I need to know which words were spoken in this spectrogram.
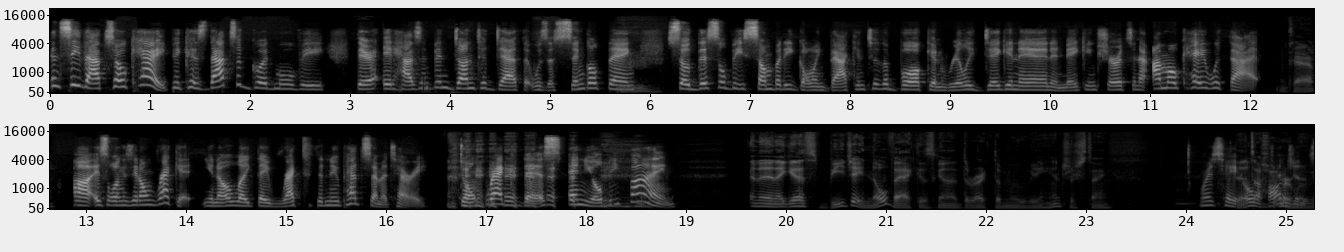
And see, that's okay because that's a good movie. There, it hasn't been done to death. It was a single thing. Mm. So this will be somebody going back into the book and really digging in and making sure it's an. I'm okay with that. Okay. Uh, as long as they don't wreck it, you know, like they wrecked the new Pet Sematary. Don't wreck this, and you'll be fine. And then I guess B.J. Novak is gonna direct the movie. Interesting. Where's he? It's Oh, a horror vengeance.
